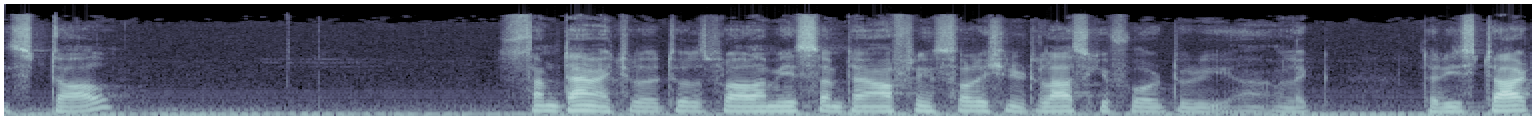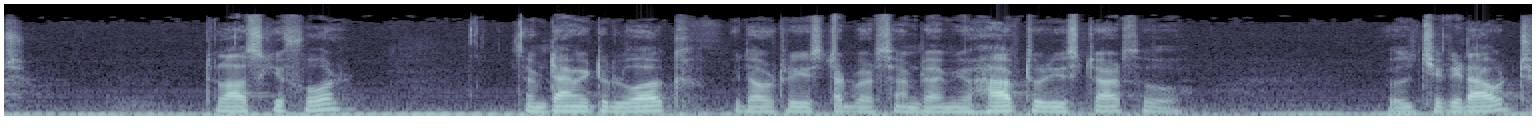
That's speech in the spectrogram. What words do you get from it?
install. Sometime actually the tools problem is sometime after installation it will ask you for to re, uh, like the restart. It will ask you for. Sometime it will work without restart but sometime you have to restart so we'll check it out.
